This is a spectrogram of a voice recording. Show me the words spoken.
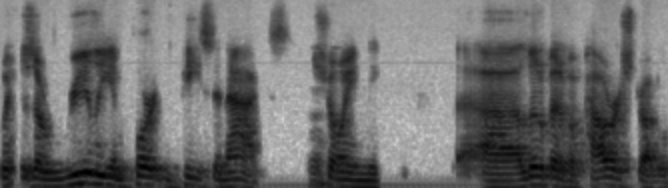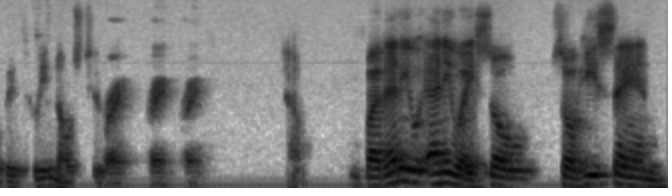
Which is a really important piece in Acts, Mhm. showing the, uh, a little bit of a power struggle between those two. Right, right, right. Yeah. But anyway, anyway, so so he's saying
